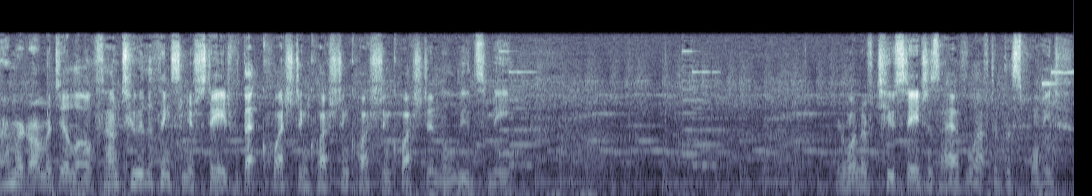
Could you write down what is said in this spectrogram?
Armored Armadillo. Found two of the things in your stage, but that question, question, question, question eludes me. You're one of two stages I have left at this point.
